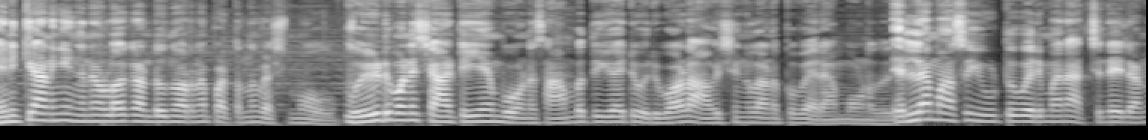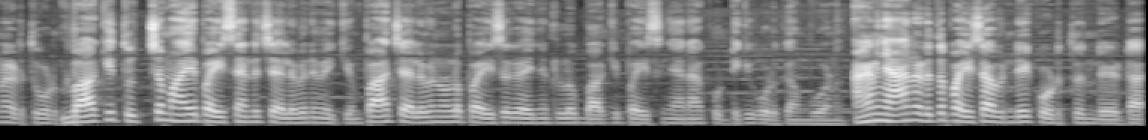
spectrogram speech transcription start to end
എനിക്കാണെങ്കിൽ ഇങ്ങനെയുള്ളത് കണ്ടു എന്ന് പറഞ്ഞാൽ പെട്ടെന്ന് വിഷമമാവും. വീട് പണി സ്റ്റാർട്ട് ചെയ്യാൻ പോവാണ്. സാമ്പത്തികമായിട്ട് ഒരുപാട് ആവശ്യങ്ങളാണ് ഇപ്പോൾ വരാൻ പോണത്. എല്ലാ മാസം യൂട്യൂബ് വരുമാനം അച്ഛന്റെ കയ്യിലാണ് എടുത്തു കൊടുക്കുന്നത്. ബാക്കി തുച്ഛമായ പൈസ എന്റെ ചെലവിന് വെക്കും അപ്പോൾ ആ ചിലവിനുള്ള പൈസ കഴിഞ്ഞിട്ടുള്ള ബാക്കി പൈസ ഞാൻ ആ കുട്ടിക്ക് കൊടുക്കാൻ പോവാണ്. അങ്ങനെ ഞാൻ എടുത്ത പൈസ അവന്റെ കൊടുത്തിട്ടുണ്ട് കേട്ടോ.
